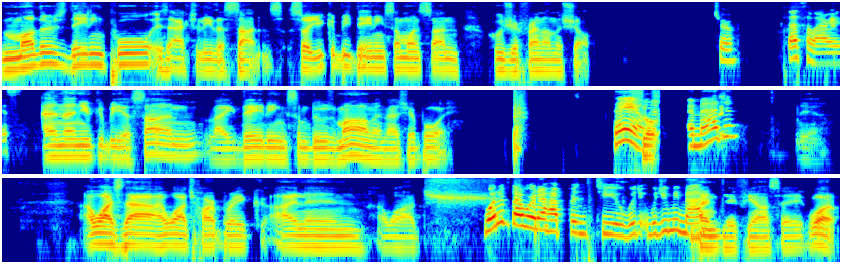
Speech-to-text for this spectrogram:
mother's dating pool is actually the sons. So you could be dating someone's son who's your friend on the show. True. That's hilarious. And then you could be a son like dating some dude's mom, and that's your boy. Damn. So Imagine. yeah. I watch that. I watch Heartbreak Island. I watch What if that were to happen to you? Would you, would you be mad? 90 Day Fiance. What?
